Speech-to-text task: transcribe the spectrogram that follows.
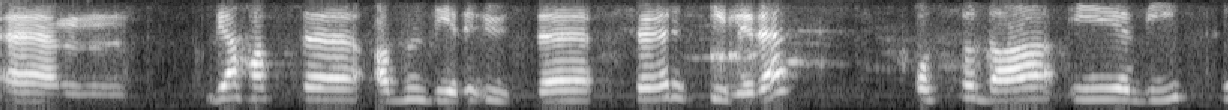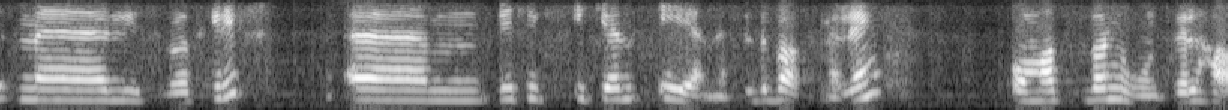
Um, vi har hatt uh, ute før, tidligere. Også da i hvit med lyseblå skrift. Um, vi fikk ikke en eneste tilbakemelding om at det var noen som ville ha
